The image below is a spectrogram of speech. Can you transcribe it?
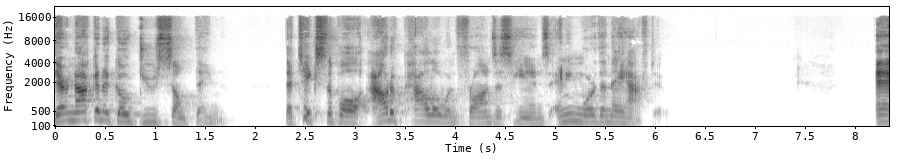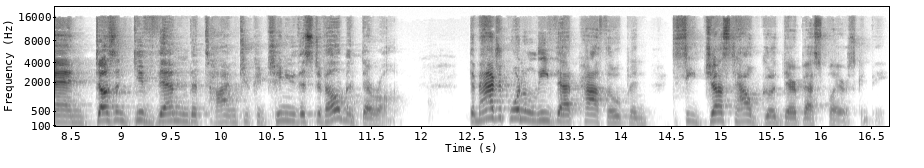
They're not going to go do something that takes the ball out of Paolo and Franz's hands any more than they have to. And doesn't give them the time to continue this development they're on. The Magic want to leave that path open to see just how good their best players can be.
